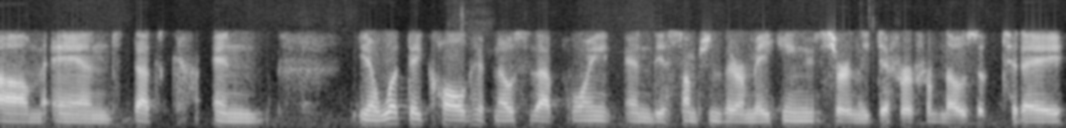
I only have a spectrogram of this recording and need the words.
Um, and that's and you know what they called hypnosis at that point and the assumptions they were making certainly differ from those of today.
